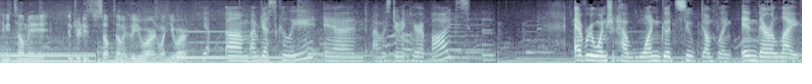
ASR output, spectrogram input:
Can you tell me, introduce yourself, tell me who you are and what you are? Yep. Um, I'm Jessica Lee, and I'm a student here at Boggs. Everyone should have one good soup dumpling in their life.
